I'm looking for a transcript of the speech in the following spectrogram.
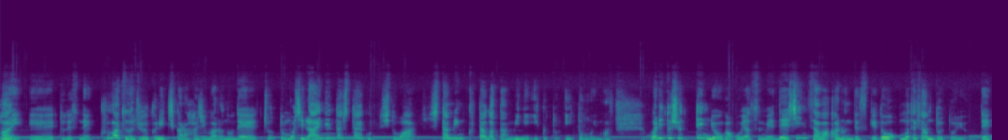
はい。えー、っとですね、9月の19日から始まるので、ちょっともし来年出したい人は、下見方々見に行くといいと思います。割と出店料がお安めで、審査はあるんですけど、表参道と言って、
